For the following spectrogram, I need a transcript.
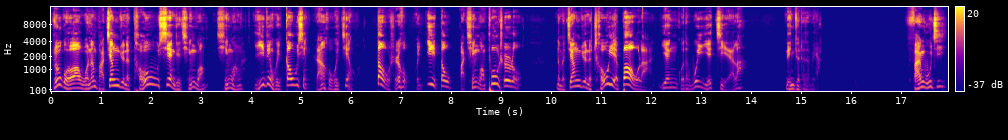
如果我能把将军的头献给秦王，秦王啊一定会高兴，然后会见我。到时候我一刀把秦王扑吃喽。那么将军的仇也报了，燕国的危也解了，您觉得怎么样？樊无机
